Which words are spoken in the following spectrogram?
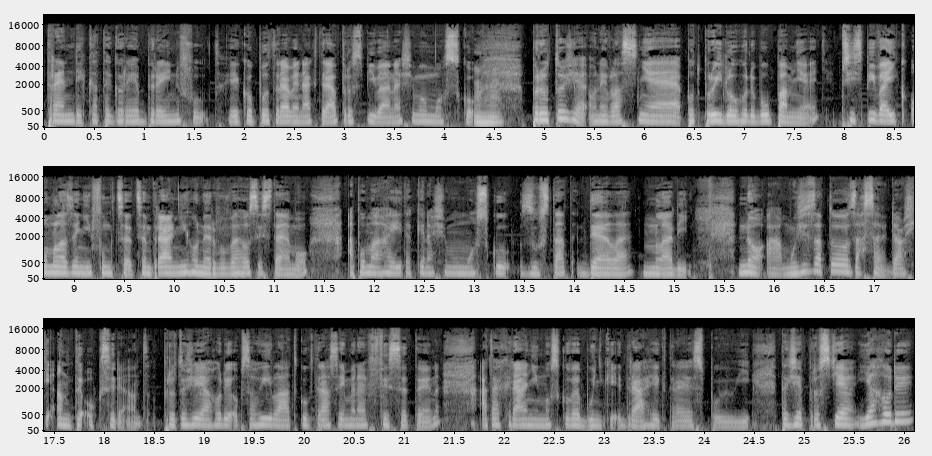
trendy kategorie brain food, jako potravina, která prospívá našemu mozku, mm-hmm. protože oni vlastně podporují dlouhodobou paměť, přispívají k omlazení funkce centrálního nervového systému a pomáhají taky našemu mozku zůstat déle mladý. No a může za to zase další antioxidant, protože jahody obsahují látku, která se jmenuje fisetin a ta chrání mozkové buňky i dráhy, které je spojují. Takže prostě jahody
